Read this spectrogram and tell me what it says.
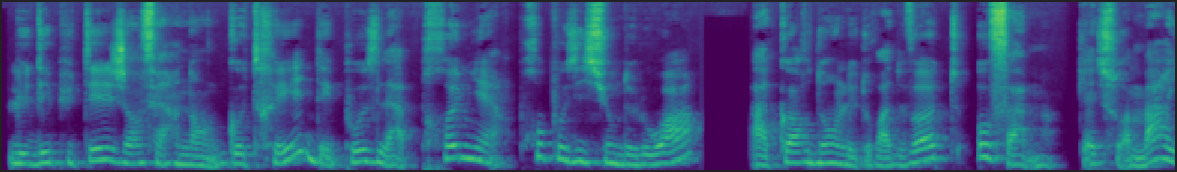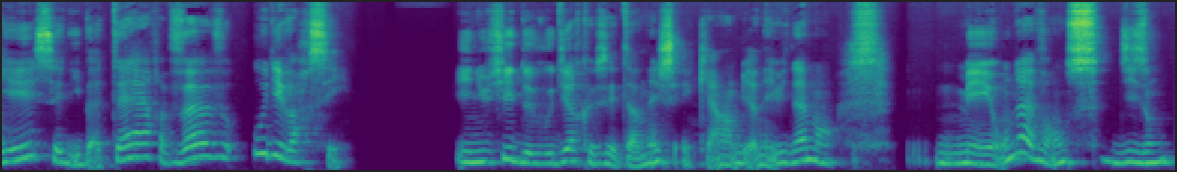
Le député Jean-Fernand Gautret dépose la première proposition de loi accordant le droit de vote aux femmes, qu'elles soient mariées, célibataires, veuves ou divorcées. Inutile de vous dire que c'est un échec, hein, bien évidemment. Mais on avance, disons.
